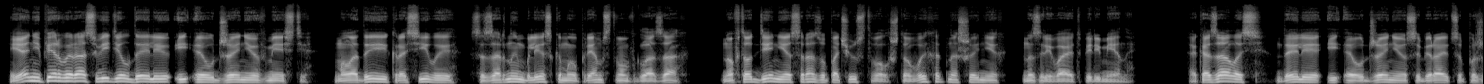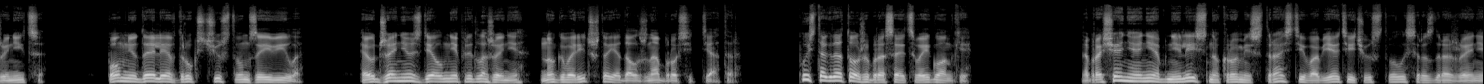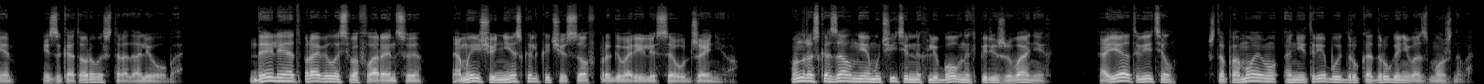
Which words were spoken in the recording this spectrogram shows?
я не первый раз видел Делию и Эуджению вместе. Молодые, красивые, с озорным блеском и упрямством в глазах. Но в тот день я сразу почувствовал, что в их отношениях назревают перемены. Оказалось, Делия и Эудженио собираются пожениться. Помню, Делия вдруг с чувством заявила. Эудженио сделал мне предложение, но говорит, что я должна бросить театр. Пусть тогда тоже бросает свои гонки. На прощание они обнялись, но кроме страсти в объятии чувствовалось раздражение, из-за которого страдали оба. Делия отправилась во Флоренцию, а мы еще несколько часов проговорили с Эудженио. Он рассказал мне о мучительных любовных переживаниях, а я ответил, что, по-моему, они требуют друг от друга невозможного.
